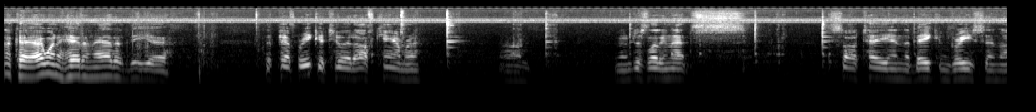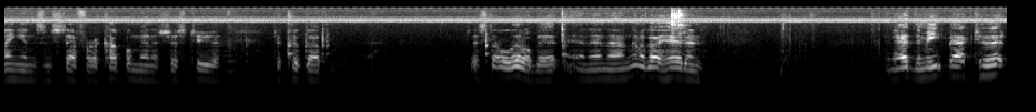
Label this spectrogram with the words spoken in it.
Okay, I went ahead and added the uh, the paprika to it off camera. Um, and I'm just letting that saute in the bacon grease and onions and stuff for a couple minutes just to to cook up just a little bit, and then I'm going to go ahead and and add the meat back to it.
